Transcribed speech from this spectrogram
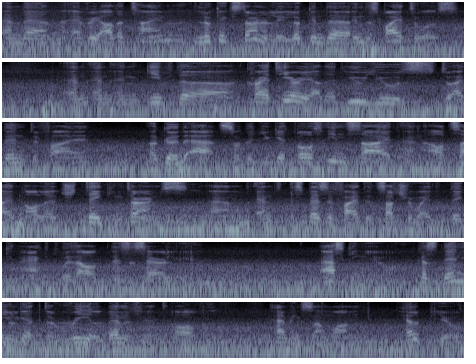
And then every other time look externally, look in the in the spy tools and, and, and give the criteria that you use to identify a good ad so that you get both inside and outside knowledge taking turns and, and specify it in such a way that they can act without necessarily asking you because then you'll get the real benefit of having someone help you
